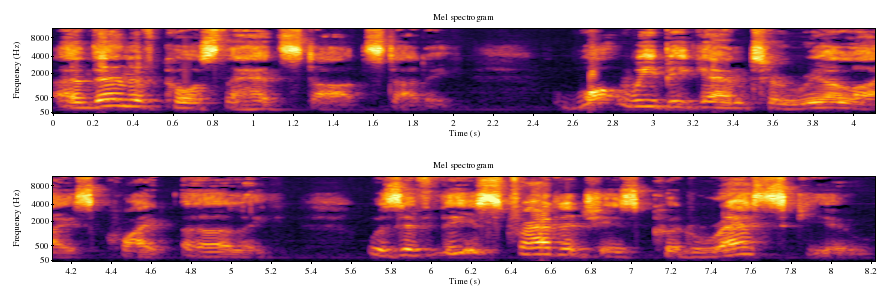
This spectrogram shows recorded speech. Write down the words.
and then, of course, the Head Start study. What we began to realize quite early was if these strategies could rescue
